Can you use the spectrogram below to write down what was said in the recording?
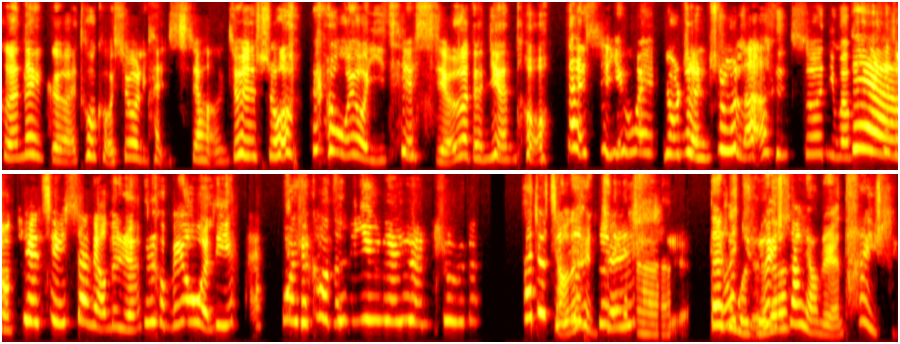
和那个脱口秀里很像，就是说 我有一切邪恶的念头，但是因为有忍住了。说你们这种天性善良的人可没有我厉害，我是靠自己硬忍忍住的。他就讲的很真实，但是我觉得善良的人太少。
